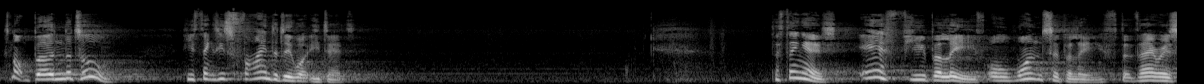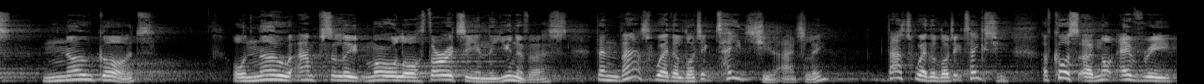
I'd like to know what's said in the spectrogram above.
It's not burdened at all. He thinks he's fine to do what he did. The thing is, if you believe or want to believe that there is no God or no absolute moral authority in the universe, then that's where the logic takes you, actually. That's where the logic takes you. Of course, uh, not every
